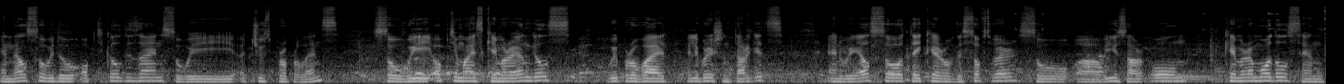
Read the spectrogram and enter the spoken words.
and also we do optical design, so we uh, choose proper lens. So we optimize camera angles, we provide calibration targets, and we also take care of the software, so uh, we use our own camera models and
